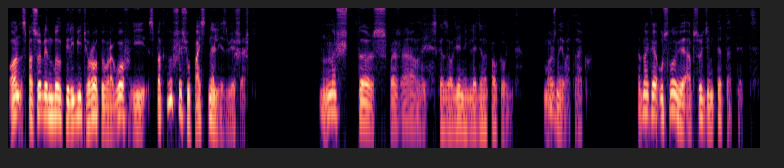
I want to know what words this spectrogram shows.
Он способен был перебить роту врагов и, споткнувшись, упасть на лезвие шашки. — Ну что ж, пожалуй, — сказал я, не глядя на полковника. — Можно и в атаку. Однако условия обсудим тет-а-тет. -тет.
